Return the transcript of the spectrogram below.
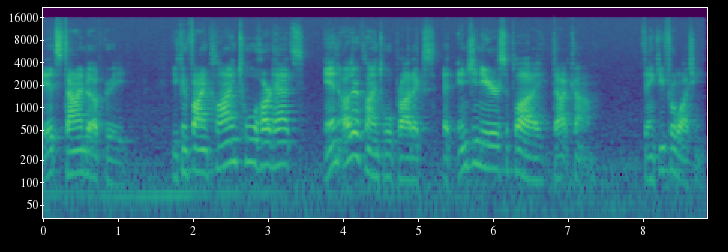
it's time to upgrade. You can find Klein Tool hard hats and other Klein Tool products at engineersupply.com. Thank you for watching.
